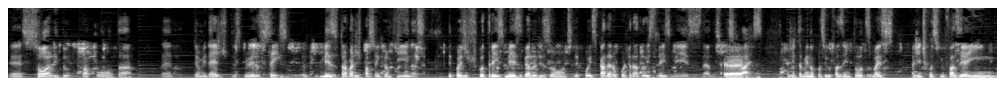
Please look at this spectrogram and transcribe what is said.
é, sólido com a ponta, é, ter uma ideia, os primeiros seis meses do trabalho a gente passou em Campinas, depois a gente ficou três meses em Belo Horizonte, depois cada aeroporto era dois, três meses, né, nos principais. É. A gente também não conseguiu fazer em todos, mas a gente conseguiu fazer aí, em,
